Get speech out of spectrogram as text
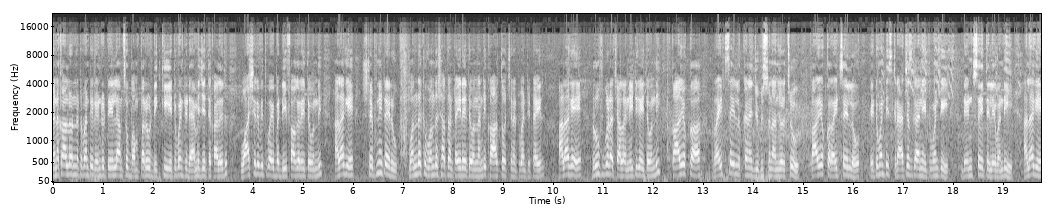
వెనకాల ఉన్నటువంటి రెండు టైల్ ల్యాంప్స్ బంపరు డిక్కీ ఎటువంటి డ్యామేజ్ అయితే కాలేదు. వాషర్ విత్ వైబర్ డీఫాగర్ అయితే ఉంది. అలాగే స్టెప్నీ టైరు వందకి వంద శాతం టైర్ అయితే ఉందండి. కార్తో వచ్చినటువంటి టైర్ అలాగే రూఫ్ కూడా చాలా నీట్గా అయితే ఉంది. కార్ యొక్క రైట్ సైడ్ లుక్ అనేది చూపిస్తున్నాను చూడొచ్చు. కార్ యొక్క రైట్ సైడ్లో ఎటువంటి స్క్రాచెస్ కానీ ఎటువంటి డెంట్స్ అయితే లేవండి. అలాగే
